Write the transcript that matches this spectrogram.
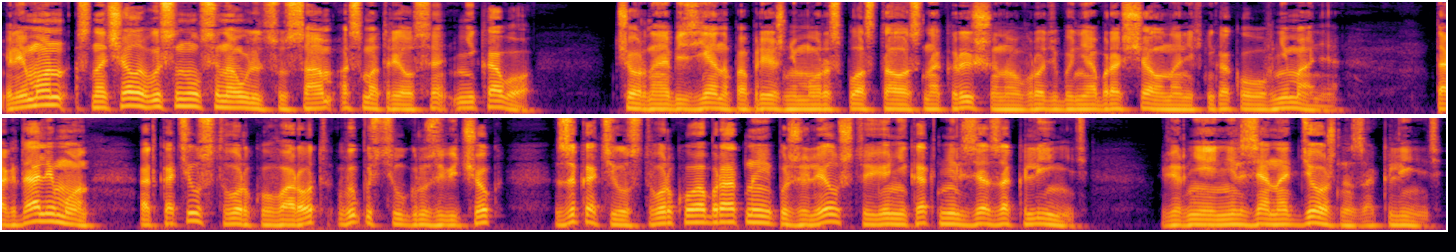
Лимон сначала высунулся на улицу сам, осмотрелся, никого. Черная обезьяна по-прежнему распласталась на крыше, но вроде бы не обращала на них никакого внимания. Тогда Лимон откатил створку ворот, выпустил грузовичок, закатил створку обратно и пожалел, что ее никак нельзя заклинить. Вернее, нельзя надежно заклинить.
